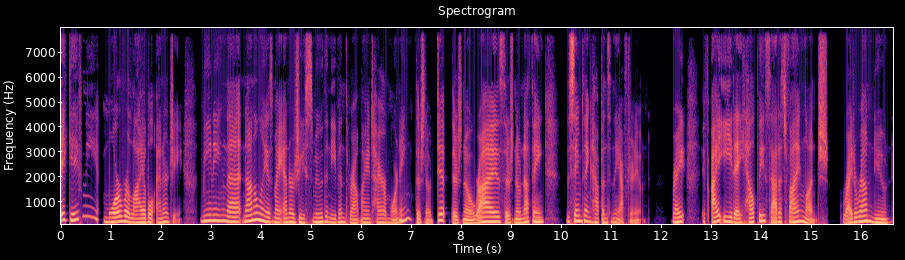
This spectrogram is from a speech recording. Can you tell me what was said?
it gave me more reliable energy, meaning that not only is my energy smooth and even throughout my entire morning, there's no dip, there's no rise, there's no nothing. The same thing happens in the afternoon, right? If I eat a healthy, satisfying lunch right around noon,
